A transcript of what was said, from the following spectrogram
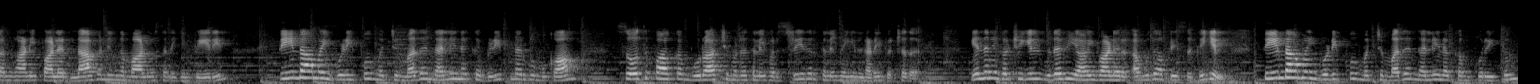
கண்காணிப்பாளர் நாகலிங்கம் ஆலோசனையின் பேரில் தீண்டாமை ஒழிப்பு மற்றும் மத நல்லிணக்க விழிப்புணர்வு முகாம் சோத்துப்பாக்கம் ஊராட்சி மன்ற தலைவர் ஸ்ரீதர் தலைமையில் நடைபெற்றது. இந்த நிகழ்ச்சியில் உதவி ஆய்வாளர் அமுதா பேசுகையில் தீண்டாமை ஒழிப்பு மற்றும் மத நல்லிணக்கம் குறித்தும்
